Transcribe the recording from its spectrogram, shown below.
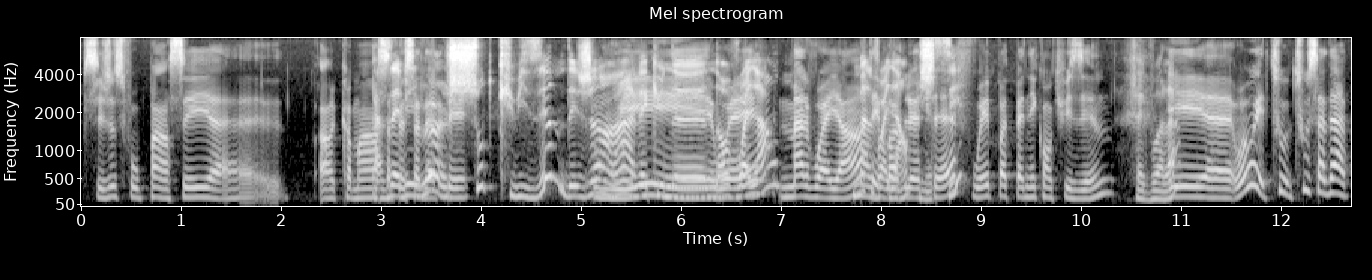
C'est juste qu'il faut penser à comment Parce ça vous peut avez vu un show de cuisine déjà hein, avec une euh, non-voyante. Malvoyante. Malvoyante, et Bob le merci. chef. Oui, pas de panique en cuisine. Fait que voilà. Et euh, oui, oui, tout, tout s'adapte.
